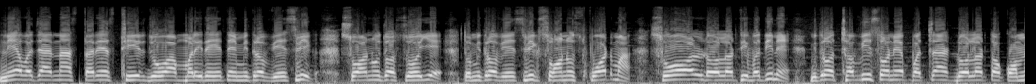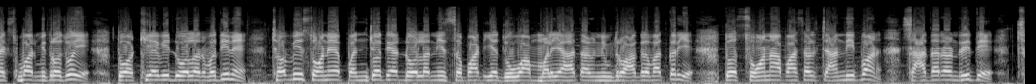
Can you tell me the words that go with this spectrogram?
નેવ હજારના સ્તરે સ્થિર જોવા મળી રહી હતી મિત્રો વૈશ્વિક સોનું જો જોઈએ, તો મિત્રો વૈશ્વિક સોનું સ્પોટમાં સોળ ડોલરથી વધીને મિત્રો છવ્વીસો ને પચાસ ડોલર તો કોમેક્સ પર મિત્રો જોઈએ, તો અઠ્યાવીસ ડોલર વધીને છવ્વીસો ને પંચોતેર ડોલરની સપાટીએ જોવા મળ્યા હતા. મિત્રો આગળ વાત કરીએ તો સોના પાછળ ચાંદી પણ સાધારણ રીતે છ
